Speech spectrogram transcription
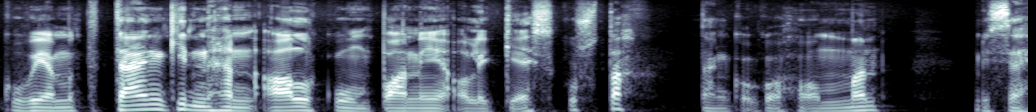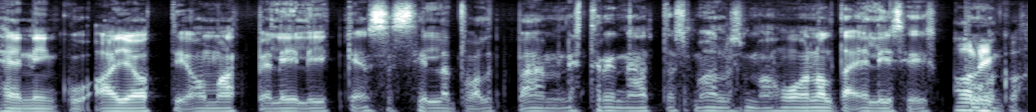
kuvia, mutta tämänkin hän alkuun pani oli keskusta, tämän koko homman, missä he niin kuin ajotti omat peliliikkeensä sillä tavalla, että pääministeri näyttäisi mahdollisimman huonolta. Eli siis Oliko?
